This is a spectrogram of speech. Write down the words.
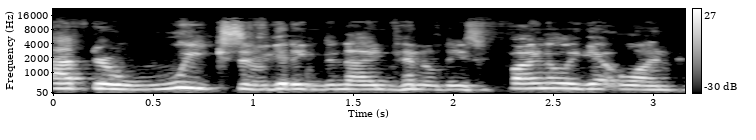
after weeks of getting denied penalties, finally get one,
